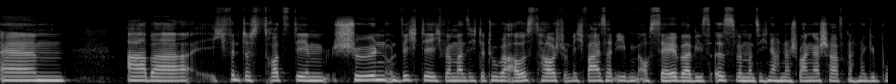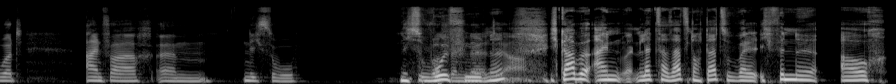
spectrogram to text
Ähm, aber ich finde das trotzdem schön und wichtig, wenn man sich darüber austauscht. Und ich weiß halt eben auch selber, wie es ist, wenn man sich nach einer Schwangerschaft, nach einer Geburt einfach ähm, nicht so. nicht so super wohl findet, fühlt. Ne? ja. Ich glaube, ein letzter Satz noch dazu, weil ich finde auch,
